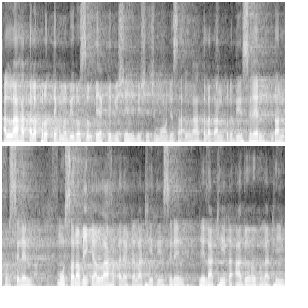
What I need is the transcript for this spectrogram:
আল্লাহ তাআলা প্রত্যেক নবী রসুলকে একটা বিশেষ বিশেষ মজেসা আল্লাহ তালা দান করে দিয়েছিলেন, দান করছিলেন। মুসা নবীকে আল্লাহ তাআলা একটা লাঠি দিয়েছিলেন। যে লাঠিটা আজব লাঠি।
